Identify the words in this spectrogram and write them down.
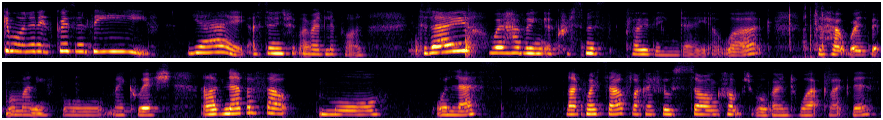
Good morning, it's Christmas Eve! Yay! I still need to put my red lip on. Today we're having a Christmas clothing day at work to help raise a bit more money for Make-A-Wish. And I've never felt more or less like myself. Like I feel so uncomfortable going to work like this.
